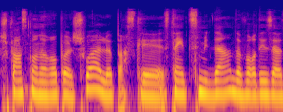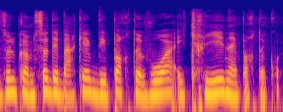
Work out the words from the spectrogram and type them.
je pense qu'on n'aura pas le choix là, parce que c'est intimidant de voir des adultes comme ça débarquer avec des porte-voix et crier n'importe quoi.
